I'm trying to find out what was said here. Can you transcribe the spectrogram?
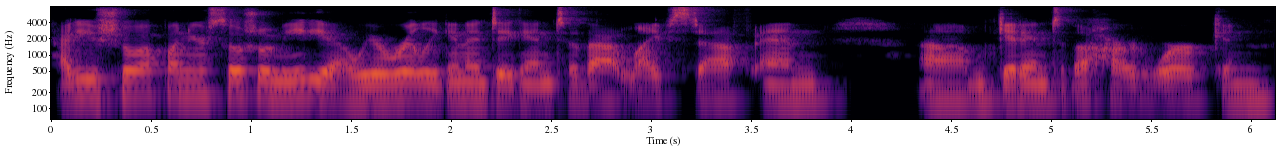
How do you show up on your social media? We're really going to dig into that life stuff and um, get into the hard work and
